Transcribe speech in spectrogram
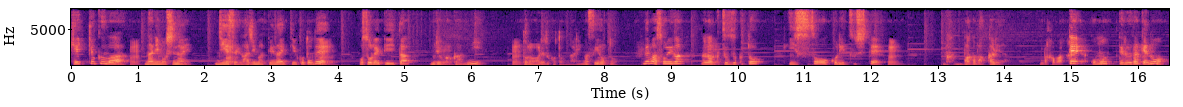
結局はうん何もしない。人生が始まっていないっていうことで、恐れていた無力感にうん、とらわれることになりますよと。で、まあ、それが長く続くと、一層孤立して、うん。まあバカばっかりだっバカばっかりだて。思ってるだけの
